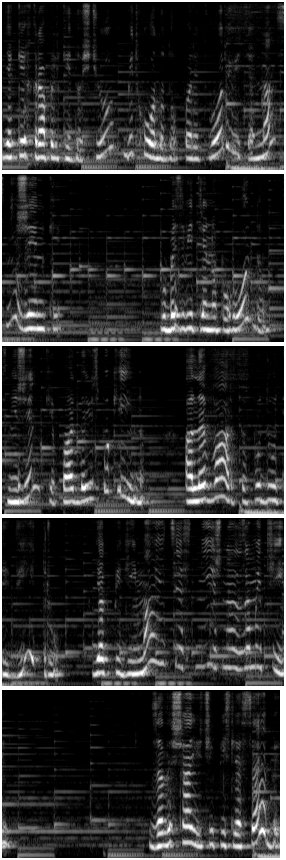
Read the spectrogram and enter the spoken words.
яких крапельки дощу від холоду перетворюються на сніжинки. У безвітряну погоду сніжинки падають спокійно, але варто подути вітру, як підіймається сніжна заметіль, залишаючи після себе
